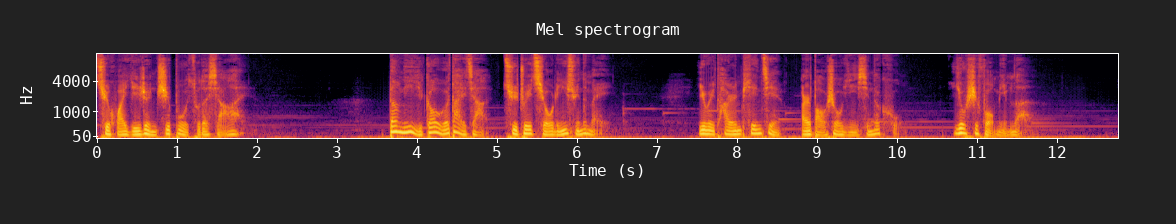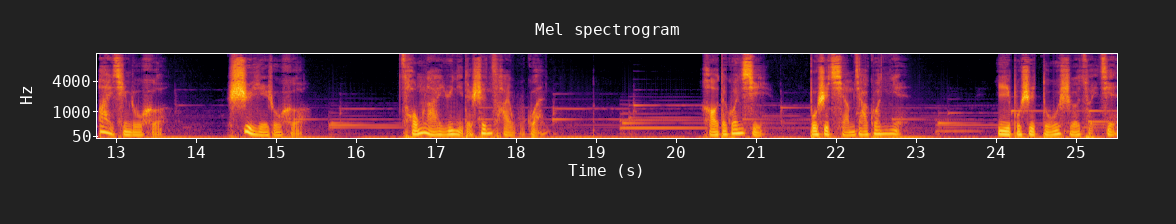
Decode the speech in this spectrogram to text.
却怀疑认知不足的狭隘。当你以高额代价去追求嶙峋的美，因为他人偏见而饱受隐形的苦，又是否明了：爱情如何，事业如何，从来与你的身材无关。好的关系，不是强加观念，亦不是毒舌嘴贱。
